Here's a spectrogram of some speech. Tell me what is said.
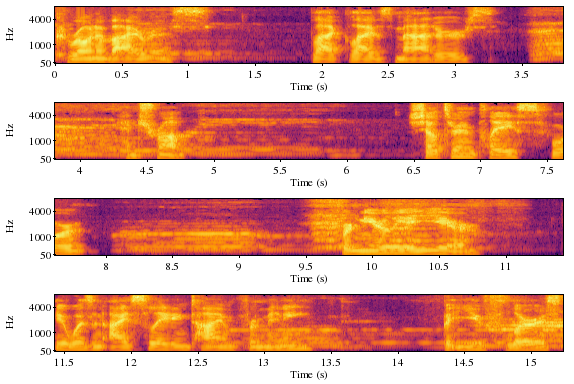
coronavirus, Black Lives Matters, and Trump. Shelter in place for for nearly a year. It was an isolating time for many, but you flourished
